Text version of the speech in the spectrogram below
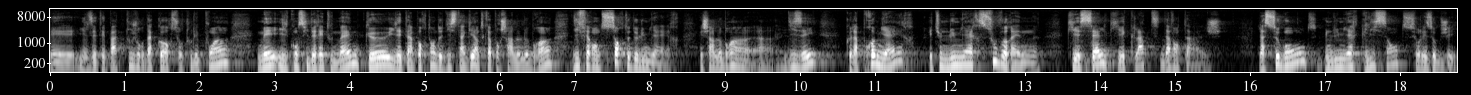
et ils n'étaient pas toujours d'accord sur tous les points, mais ils considéraient tout de même qu'il était important de distinguer, en tout cas pour Charles Lebrun, différentes sortes de lumière. Et Charles Lebrun euh, disait que la première est une lumière souveraine, qui est celle qui éclate davantage. La seconde, une lumière glissante sur les objets.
